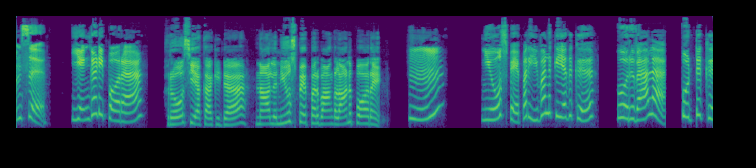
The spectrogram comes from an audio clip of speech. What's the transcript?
அம்சு எங்கடி போற? ரோசி அக்கா கிட்ட நாலு நியூஸ் பேப்பர் வாங்கலான்னு போறேன்? நியூஸ் பேப்பர் இவளுக்கு எதுக்கு? ஒருவேளை புட்டுக்கு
